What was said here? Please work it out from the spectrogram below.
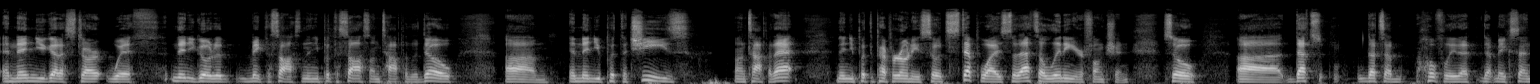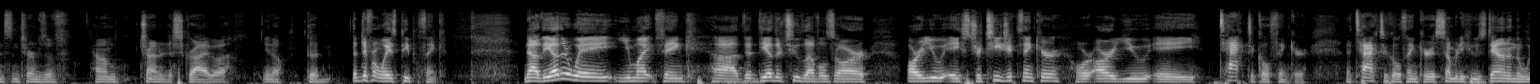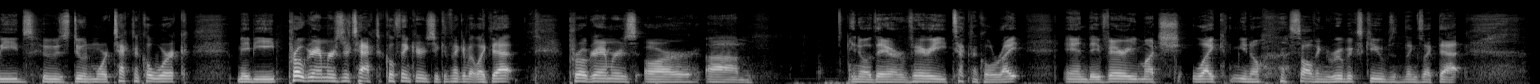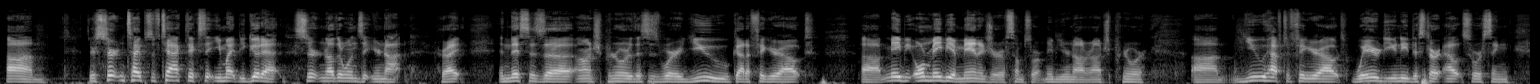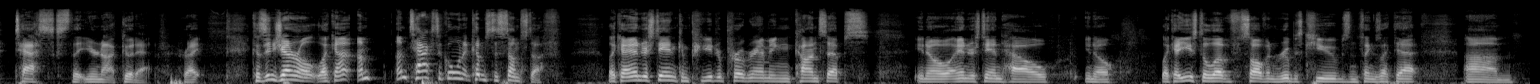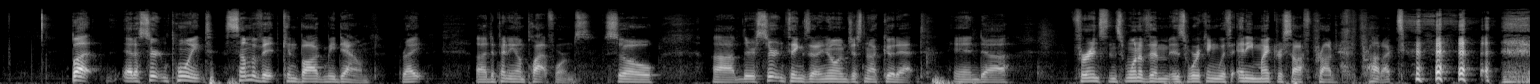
and then you got to start with, then you go to make the sauce, and then you put the sauce on top of the dough, um, and then you put the cheese on top of that, and then you put the pepperoni. So it's stepwise. So that's a linear function. So uh, that's that's a hopefully that that makes sense in terms of how I'm trying to describe a uh, you know the the different ways people think. Now, the other way you might think, uh, the, the other two levels are are you a strategic thinker or are you a tactical thinker? A tactical thinker is somebody who's down in the weeds, who's doing more technical work. Maybe programmers are tactical thinkers. You can think of it like that. Programmers are, um, you know, they're very technical, right? And they very much like, you know, solving Rubik's Cubes and things like that. Um, there's certain types of tactics that you might be good at, certain other ones that you're not right? And this is an entrepreneur. This is where you got to figure out uh, maybe, or maybe a manager of some sort. Maybe you're not an entrepreneur. Um, you have to figure out where do you need to start outsourcing tasks that you're not good at, right? Because in general, like I, I'm, I'm tactical when it comes to some stuff. Like I understand computer programming concepts. You know, I understand how you know. Like I used to love solving Rubik's cubes and things like that. Um, but at a certain point, some of it can bog me down, right? Uh, depending on platforms. So um, there are certain things that I know I'm just not good at. And uh, for instance, one of them is working with any Microsoft pro- product.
